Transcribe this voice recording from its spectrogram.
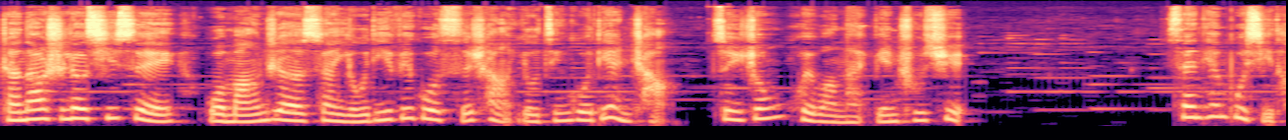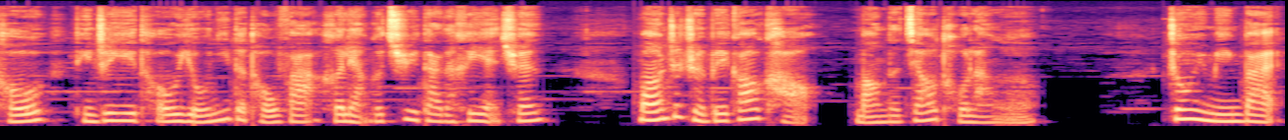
长到十六七岁，我忙着算油滴飞过磁场，又经过电场，最终会往哪边出去？三天不洗头，顶着一头油腻的头发和两个巨大的黑眼圈，忙着准备高考，忙得焦头烂额。终于明白，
